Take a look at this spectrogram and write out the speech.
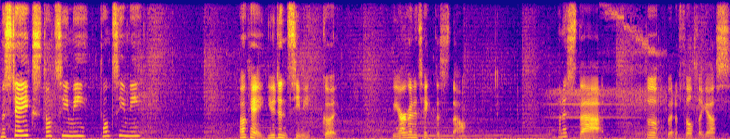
Mistakes! Don't see me. Don't see me. Okay, you didn't see me. Good. We are to take this, though. What is that? Ugh, bit of filth, I guess.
